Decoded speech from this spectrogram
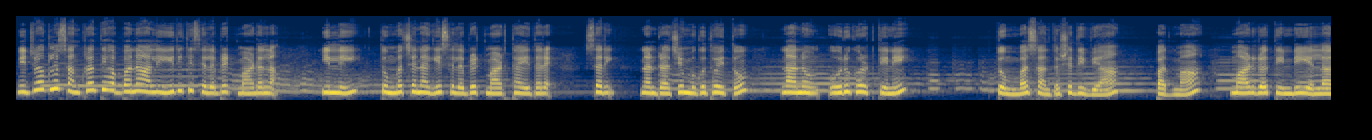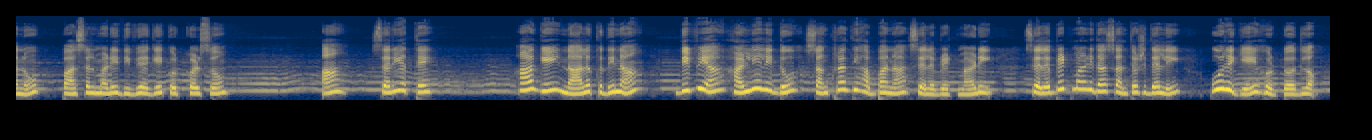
ನಿಜವಾಗ್ಲೂ ಸಂಕ್ರಾಂತಿ ಹಬ್ಬನ ಅಲ್ಲಿ ಈ ರೀತಿ ಸೆಲೆಬ್ರೇಟ್ ಮಾಡಲ್ಲ. ಇಲ್ಲಿ ತುಂಬಾ ಚೆನ್ನಾಗಿ ಸೆಲೆಬ್ರೇಟ್ ಮಾಡ್ತಾ ಇದ್ದಾರೆ ಸರಿ ನನ್ನ ರಜೆ ಮುಗಿದೋಯ್ತು ನಾನು ಊರಿಗೆ ಹೊರಡ್ತೀನಿ ತುಂಬಾ ಸಂತೋಷ ದಿವ್ಯಾ. ಪದ್ಮ, ಮಾಡಿರೋ ತಿಂಡಿ ಎಲ್ಲಾನು ಪಾರ್ಸಲ್ ಮಾಡಿ ದಿವ್ಯಾಗೆ ಕೊಟ್ಕೊಳ್ಸು. ಆ, ಸರಿ ಅತ್ತೆ. ಹಾಗೆ ನಾಲ್ಕು ದಿನ ದಿವ್ಯಾ ಹಳ್ಳಿಯಲ್ಲಿದ್ದು ಸಂಕ್ರಾಂತಿ ಹಬ್ಬನ ಸೆಲೆಬ್ರೇಟ್ ಮಾಡಿ ಸೆಲೆಬ್ರೇಟ್ ಮಾಡಿದ ಸಂತೋಷದಲ್ಲಿ ಊರಿಗೆ ಹೊರಟೋದ್ಲು.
